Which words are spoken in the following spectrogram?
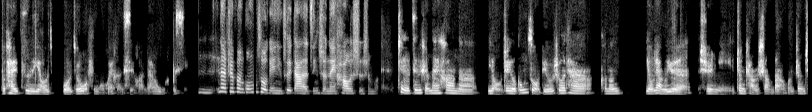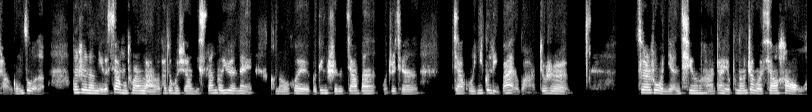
不太自由，我觉得我父母会很喜欢，但是我不行。嗯，那这份工作给你最大的精神内耗是什么？这个精神内耗呢，有这个工作，比如说他可能有两个月是你正常上班或者正常工作的，但是呢，你的项目突然来了，他就会需要你三个月内可能会不定时的加班。我之前加过一个礼拜了吧，就是。虽然说我年轻哈，但也不能这么消耗我。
